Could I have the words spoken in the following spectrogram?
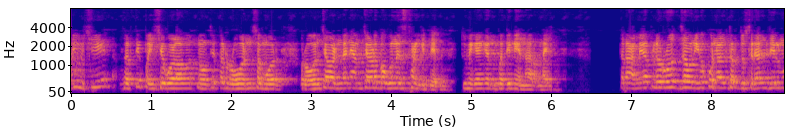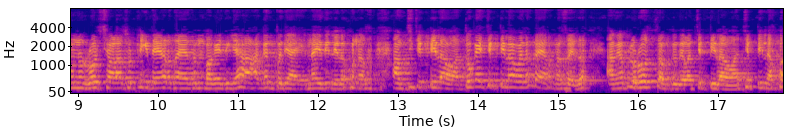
दिवशी जर ते पैसे गोळा होत नव्हते तर रोहन समोर रोहनच्या वडिलांनी आमच्याकडे बघूनच सांगितलेलं तुम्ही काही गणपती नेणार नाही. तर आम्ही आपलं रोज जाऊन येऊ कोणाला तर दुसऱ्याला दिल म्हणून रोज शाळा सुटली की तयार जायचं आणि बघायचं की हा हा गणपती आहे नाही दिलेला कोणाला. आमची चिठ्ठी लावा. तो काही चिठ्ठी लावायला तयार नसायचा. आम्ही आपलं रोज सांगतो त्याला चिठ्ठी लावा चिठ्ठी लावा.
